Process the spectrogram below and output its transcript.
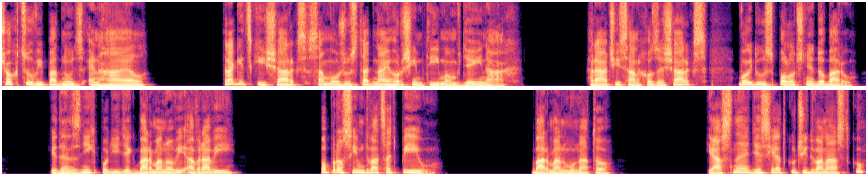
Čo chcú vypadnúť z NHL? Tragickí Sharks sa môžu stať najhorším tímom v dejinách. Hráči San Jose Sharks vojdú spoločne do baru. Jeden z nich podíde k barmanovi a vraví Poprosím 20 pív. Barman mu na to Jasné, desiatku či dvanástku?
